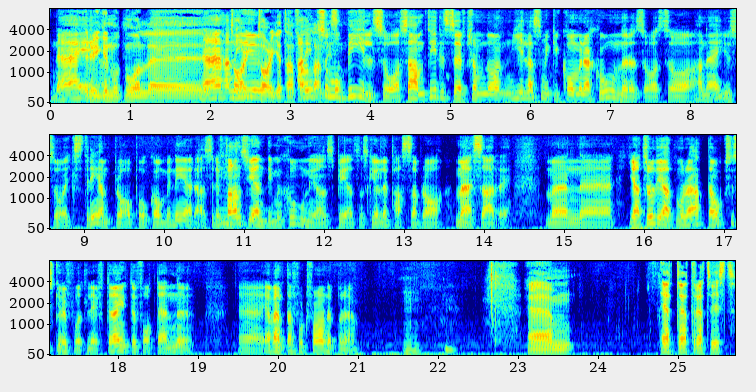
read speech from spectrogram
Nej, Ryggen mot mål, eh, Nej, han tar, är ju, targetanfallaren. Han är inte så liksom. mobil så. Samtidigt så eftersom han gillar så mycket kombinationer och så. Så han är ju så extremt bra på att kombinera. Så det Mm. fanns ju en dimension i hans spel som skulle passa bra med Sarri. Men eh, jag trodde ju att Morata också skulle få ett lyft. Det har jag inte fått ännu. Eh, jag väntar fortfarande på det. Ehm, 1-1 rättvist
